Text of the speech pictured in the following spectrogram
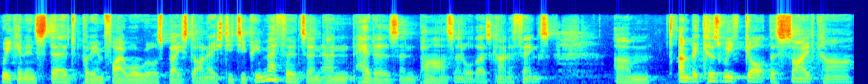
we can instead put in firewall rules based on HTTP methods and, and headers and paths and all those kind of things. Um, and because we've got the sidecar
